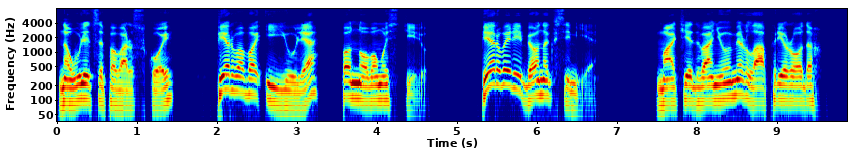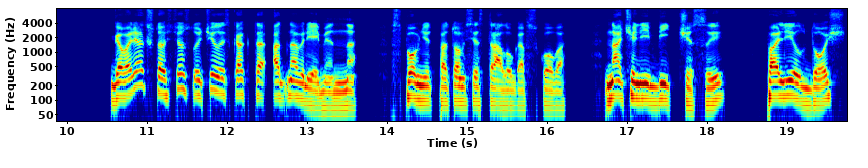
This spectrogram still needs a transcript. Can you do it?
на улице Поварской 1 июля по новому стилю. Первый ребенок в семье. Мать едва не умерла при родах. Говорят, что все случилось как-то одновременно, вспомнит потом сестра Луговского. Начали бить часы, полил дождь,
